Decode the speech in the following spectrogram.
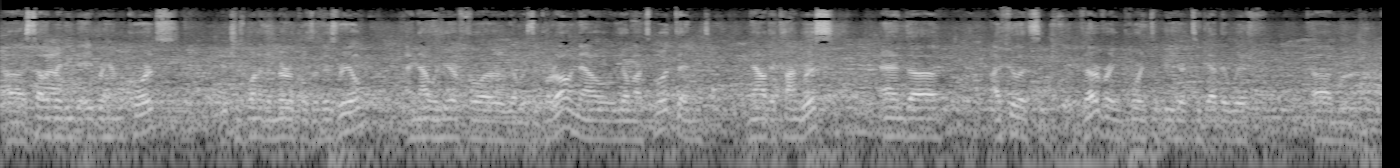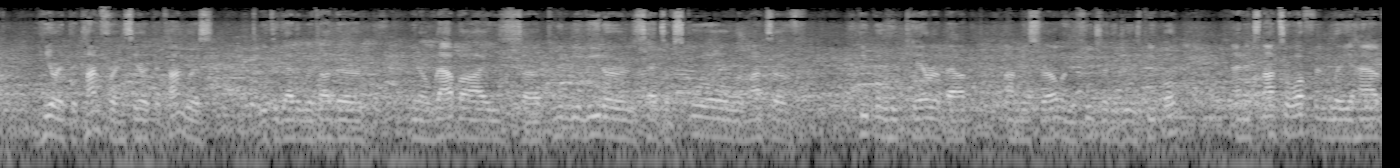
uh, celebrating the Abraham Accords, which is one of the miracles of Israel, and now we're here for Yom HaZikaron, now Yom Ha'atzmaut, and now the Congress, and uh, I feel it's very, very important to be here together with, um, here at the conference, here at the Congress, to be together with other, you know, rabbis, uh, community leaders, heads of school, and lots of people who care about Israel and the future of the Jewish people. And it's not so often where you have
